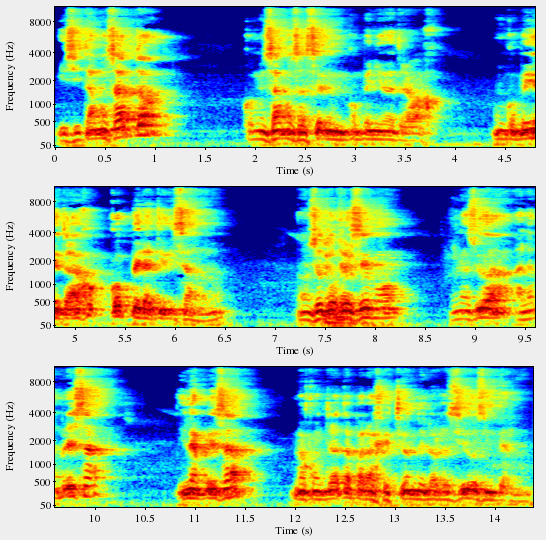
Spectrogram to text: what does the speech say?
y si estamos aptos, comenzamos a hacer un convenio de trabajo. Un convenio de trabajo cooperativizado. Nosotros ofrecemos una ayuda a la empresa y la empresa nos contrata para gestión de los residuos internos.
